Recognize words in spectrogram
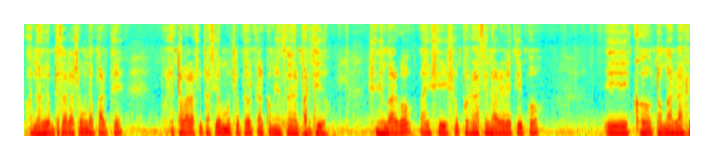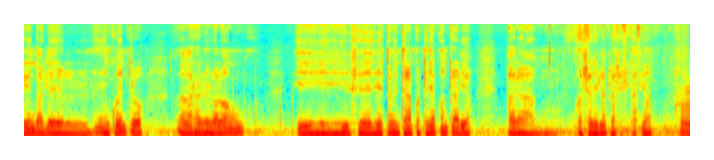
cuando iba a empezar la segunda parte, pues estaba la situación mucho peor que al comienzo del partido. Sin embargo, ahí sí supo reaccionar el equipo y tomar las riendas del encuentro, agarrar el balón y irse directamente a la portería contraria para mm, conseguir la clasificación. Hmm.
